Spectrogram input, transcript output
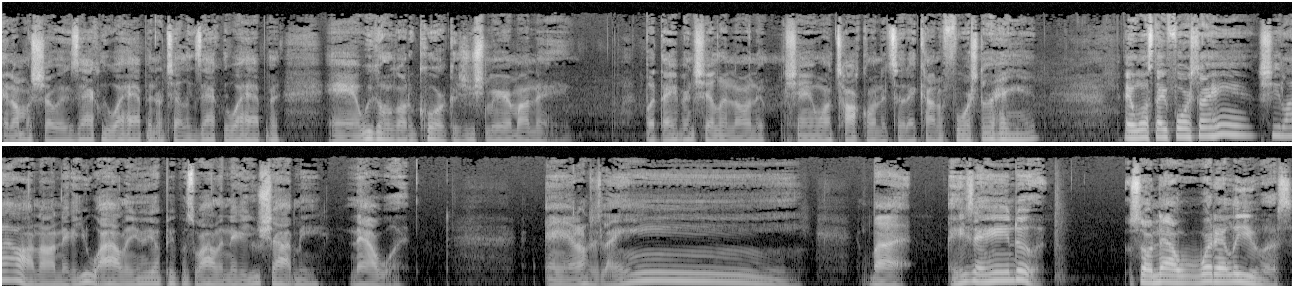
and I'm gonna show exactly what happened or tell exactly what happened, and we gonna go to court because you smearing my name but they've been chilling on it. She ain't want to talk on it, so they kind of forced her hand. And once they forced her hand, she like, oh, nah, nigga, you wildin'. You and your people's wildin', nigga. You shot me. Now what? And I'm just like, mm. but He said he didn't do it. So now where that leave us?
